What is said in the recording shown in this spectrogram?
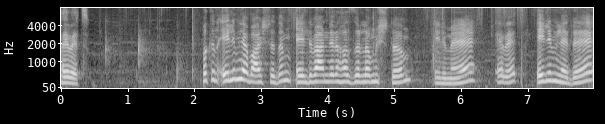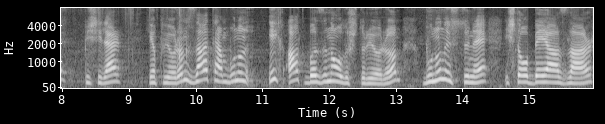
Evet. Bakın elimle başladım. Eldivenleri hazırlamıştım elime. Evet. Elimle de bir şeyler yapıyorum. Zaten bunun ilk alt bazını oluşturuyorum. Bunun üstüne işte o beyazlar,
